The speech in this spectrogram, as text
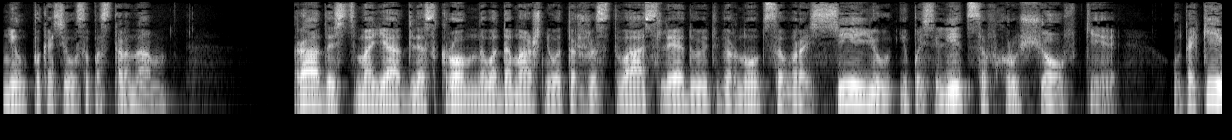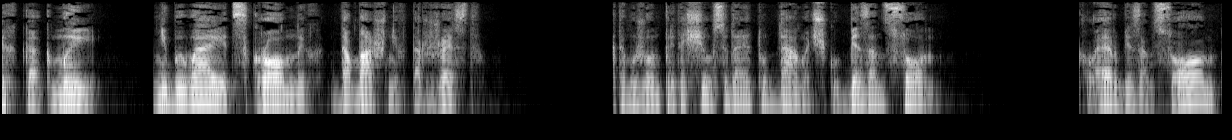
Нил покосился по сторонам. Радость моя для скромного домашнего торжества следует вернуться в Россию и поселиться в Хрущевке. У таких, как мы, не бывает скромных домашних торжеств. К тому же он притащил сюда эту дамочку, Безансон. Клэр Безансон?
